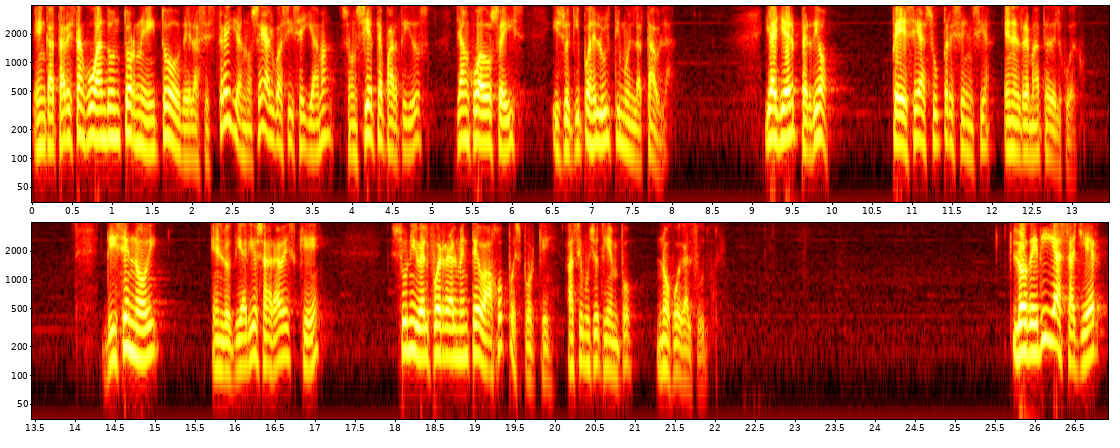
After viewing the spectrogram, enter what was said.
En Qatar están jugando un torneito de las estrellas, no sé, algo así se llama. Son siete partidos, ya han jugado seis y su equipo es el último en la tabla. Y ayer perdió, pese a su presencia en el remate del juego. Dicen hoy en los diarios árabes que su nivel fue realmente bajo, pues porque hace mucho tiempo no juega al fútbol. Lo de Díaz ayer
